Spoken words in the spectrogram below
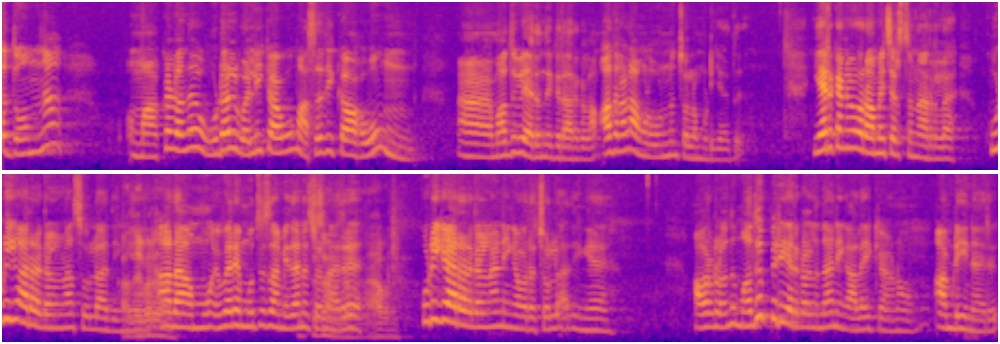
தத்துவம்னா மக்கள் வந்து உடல் வலிக்காகவும் அசதிக்காகவும் மதுவை அருந்துகிறார்களாம். அதனால் அவங்கள ஒன்றும் சொல்ல முடியாது. ஏற்கனவே ஒரு அமைச்சர் சொன்னார்ல குடிகாரர்கள்லாம் சொல்லாதீங்க. அதான் மு- இவரே முத்துசாமி தானே சொன்னார். அவர். குடிகாரர்கள்லாம் நீங்கள் அவரை சொல்லாதீங்க. அவர்கள் வந்து மதுப்பிரியர்கள்னு தான் நீங்கள் அழைக்கணும் அப்படின்னாரு.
